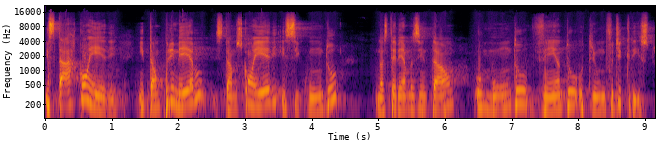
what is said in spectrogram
estar com ele. Então, primeiro, estamos com ele, e segundo, nós teremos então o mundo vendo o triunfo de Cristo.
